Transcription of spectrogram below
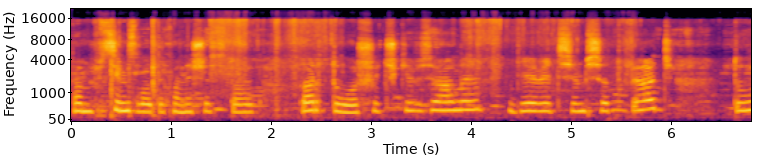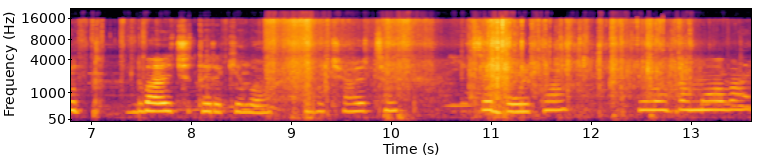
Там 7 злотих вони ще стоять. Картошечки взяли 9,75. Тут 2,4 кіло. Получається. Цибулька кілограмова.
